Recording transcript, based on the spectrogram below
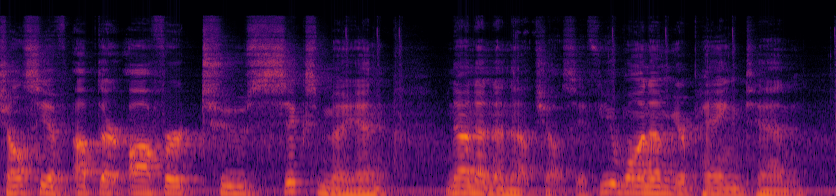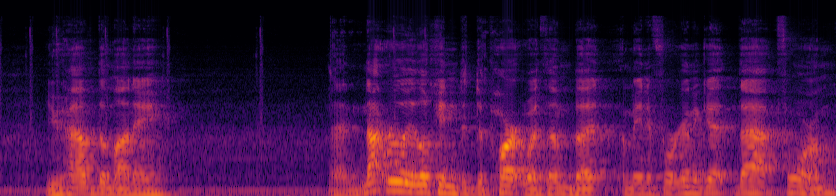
Chelsea have upped their offer to 6 million. No, no, no, no, Chelsea. If you want them, you're paying 10. You have the money and not really looking to depart with them, but I mean, if we're going to get that for them.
